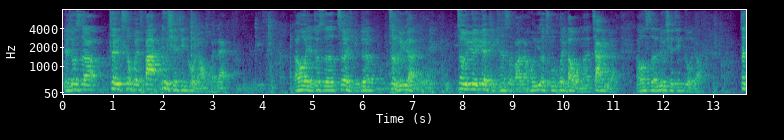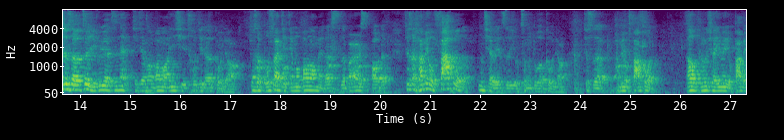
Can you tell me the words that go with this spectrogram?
也就是这一次会发六千斤狗粮回来，然后也就是这一个这个月，这个月月底开始发，然后月初会到我们家园，然后是六千斤狗粮。这就是这一个月之内，姐姐们帮忙一起筹集的狗粮，就是不算姐姐们帮忙买的十包、二十包的，就是还没有发货的。目前为止有这么多狗粮，就是还没有发货的。然后朋友圈因为有八百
